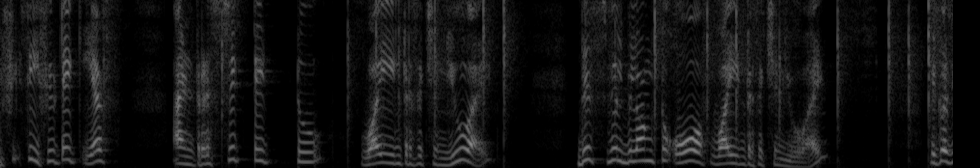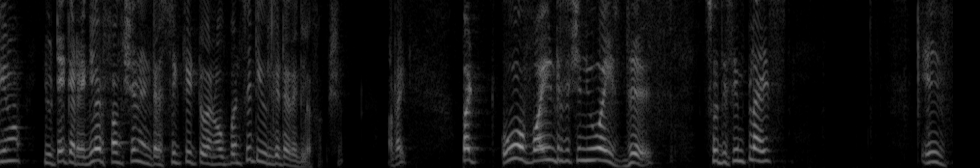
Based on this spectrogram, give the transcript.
if you see if you take f and restrict it to y intersection ui this will belong to O of y intersection ui because you know you take a regular function and restrict it to an open set you will get a regular function. Alright but O of y intersection ui is this. So this implies is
